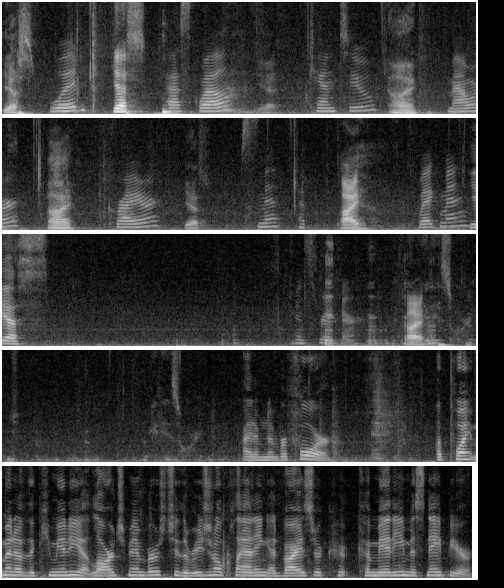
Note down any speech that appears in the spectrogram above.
Yes. Wood, Yes. Pasquale, Yes. Cantu, Aye. Mauer, Aye. Crier, Yes. Smith, Aye. Wegman, Yes. and Scrivner. Aye. Item number four, appointment of the community at large members to the Regional Planning Advisor Co- Committee. Ms. Napier.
